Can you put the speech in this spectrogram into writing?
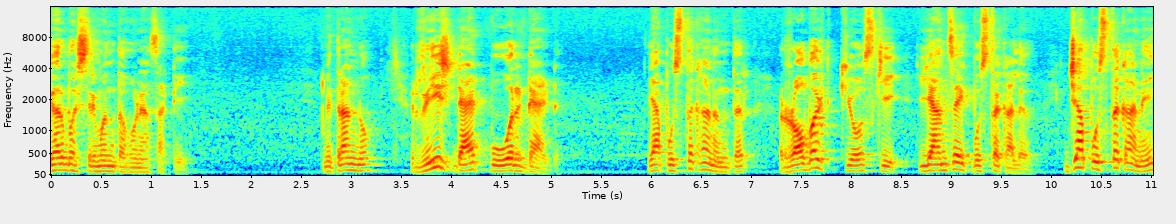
गर्भश्रीमंत होण्यासाठी. मित्रांनो रिच डॅड पुअर डॅड या पुस्तकानंतर रॉबर्ट किओस्की यांचं एक पुस्तक आलं ज्या पुस्तकाने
